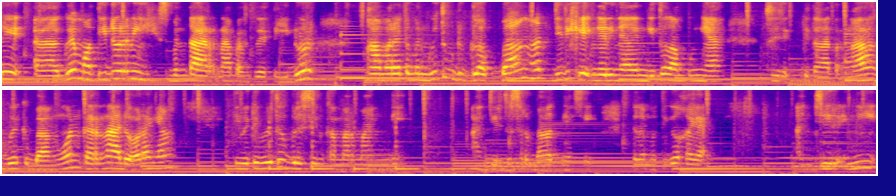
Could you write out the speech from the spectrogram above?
Ri, uh, gue mau tidur nih sebentar. Nah pas gue tidur kamarnya temen gue tuh udah gelap banget. Jadi kayak gak dinyalain gitu lampunya. Terus di tengah-tengah gue kebangun karena ada orang yang tiba-tiba itu bersihin kamar mandi. Anjir itu serem banget ya sih dalam hati gue kayak anjir ini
